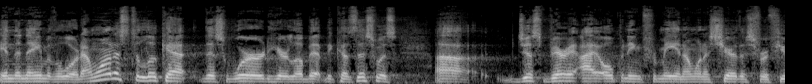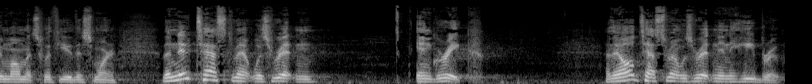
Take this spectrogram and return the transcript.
in the name of the Lord. I want us to look at this word here a little bit because this was uh, just very eye opening for me, and I want to share this for a few moments with you this morning. The New Testament was written in Greek, and the Old Testament was written in Hebrew.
